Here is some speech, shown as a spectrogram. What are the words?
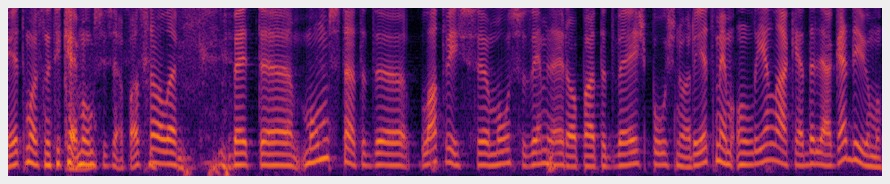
rietumos, ne tikai mums visā pasaulē, bet uh, mums tātad uh, Latvijas, uh, mūsu Ziemeļā Eiropā, tad vējš pūš no rietumiem un lielākajā daļā gadījumu,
